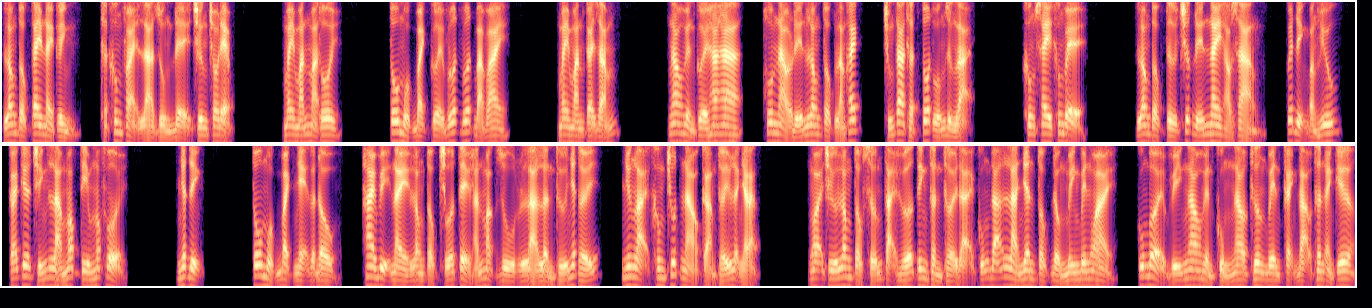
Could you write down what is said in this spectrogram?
Long tộc tay này kình, thật không phải là dùng để trưng cho đẹp. May mắn mà thôi. Tô một bạch cười vớt vớt bà vai. May mắn cái rắm. Ngao huyền cười ha ha, hôm nào đến long tộc làm khách, chúng ta thật tốt uống dừng lại. Không say không về. Long tộc từ trước đến nay hào sảng, quyết định bằng hữu, cái kia chính là móc tim móc phổi. Nhất định. Tô một bạch nhẹ gật đầu hai vị này long tộc chúa tể hắn mặc dù là lần thứ nhất thấy, nhưng lại không chút nào cảm thấy lạnh nhạt. Ngoại trừ long tộc sớm tại hứa tinh thần thời đại cũng đã là nhân tộc đồng minh bên ngoài, cũng bởi vì ngao huyền cùng ngao thương bên cạnh đạo thân ảnh kia.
